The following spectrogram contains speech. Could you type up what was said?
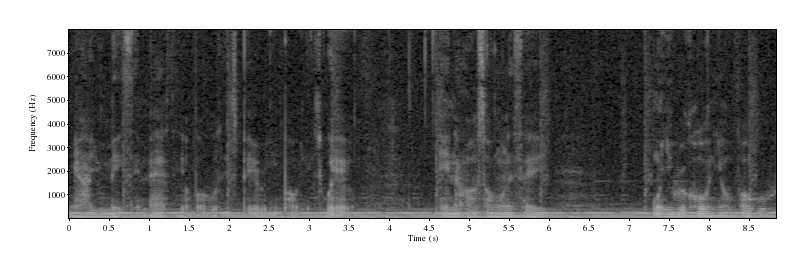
And how you mix and master your vocals is very important as well. And I also wanna say when you recording your vocals,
